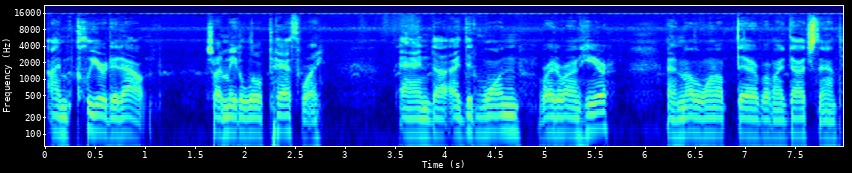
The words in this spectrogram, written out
I'm cleared it out. So I made a little pathway. And uh, I did one right around here and another one up there by my dad's stand.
